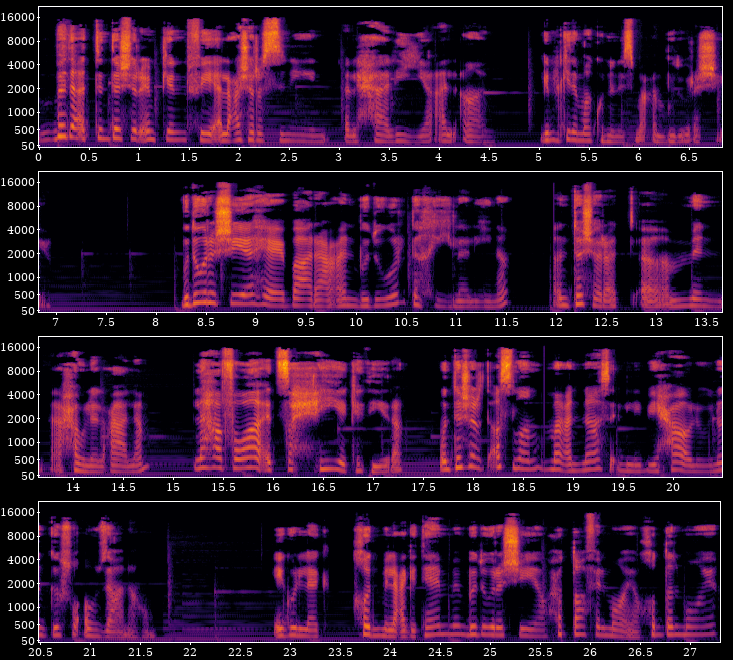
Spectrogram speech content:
بدأت تنتشر يمكن في العشر السنين الحالية الآن. قبل كده ما كنا نسمع عن بذور الشيا. بذور الشيا هي عبارة عن بذور دخيلة لينا انتشرت آه، من حول العالم. لها فوائد صحية كثيرة وانتشرت أصلا مع الناس اللي بيحاولوا ينقصوا أوزانهم يقول لك خذ ملعقتين من بذور الشيا وحطها في الموية وخض الموية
